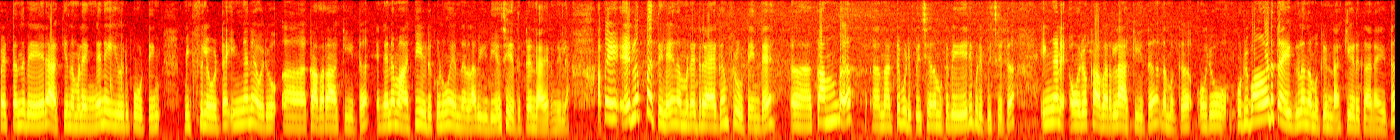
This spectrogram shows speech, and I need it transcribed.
പെട്ടെന്ന് വേരാക്കി നമ്മൾ എങ്ങനെ ഈ ഒരു പോട്ടിയും മിക്സിലോട്ട് ഇങ്ങനെ ഒരു കവറാക്കിയിട്ട് എങ്ങനെ മാറ്റിയെടുക്കണു എന്നുള്ള വീഡിയോ ചെയ്തിട്ടുണ്ടായിരുന്നില്ല. അപ്പോൾ എളുപ്പത്തിലെ നമ്മുടെ ഡ്രാഗൺ ഫ്രൂട്ടിന്റെ കമ്പ് നട്ടുപിടിപ്പിച്ച് നട്ട് പിടിപ്പിച്ച് നമുക്ക് വേര് പിടിപ്പിച്ചിട്ട് ഇങ്ങനെ ഓരോ കവറിലാക്കിയിട്ട് നമുക്ക് ഓരോ ഒരുപാട് തൈകൾ നമുക്ക് ഉണ്ടാക്കിയെടുക്കാനായിട്ട്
